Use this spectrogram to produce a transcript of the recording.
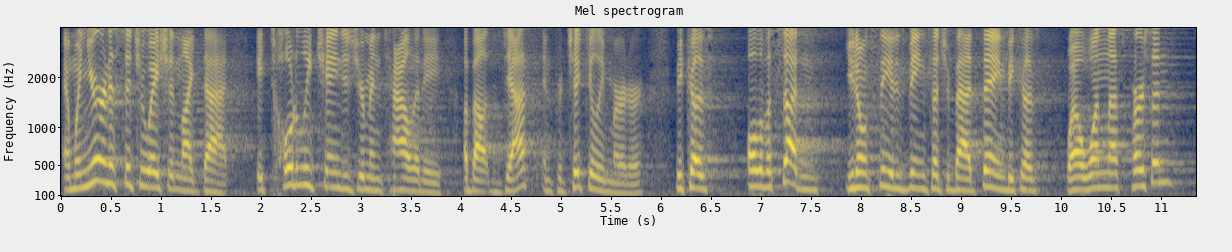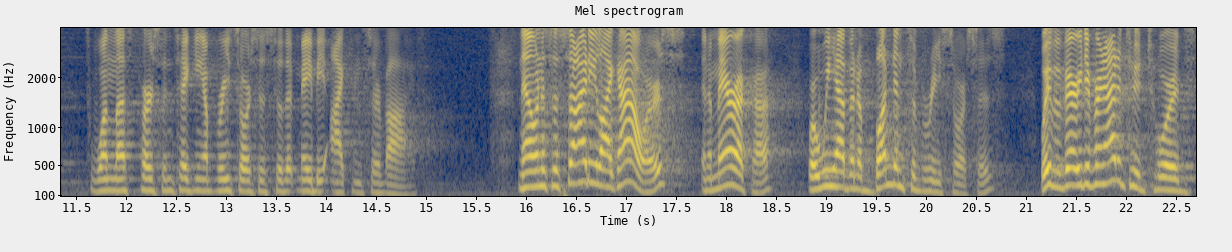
And when you're in a situation like that, it totally changes your mentality about death and particularly murder because all of a sudden you don't see it as being such a bad thing because, well, one less person, it's one less person taking up resources so that maybe I can survive. Now, in a society like ours, in America, where we have an abundance of resources, we have a very different attitude towards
